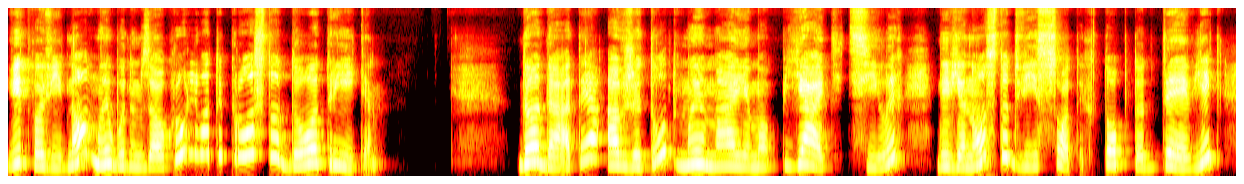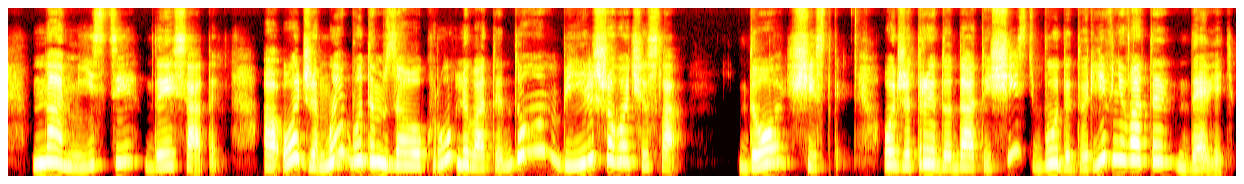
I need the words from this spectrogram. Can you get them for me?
Відповідно, ми будемо заокруглювати просто до трійки. Додати, а вже тут ми маємо 5,92, тобто 9 на місці десятих. А отже, ми будемо заокруглювати до більшого числа, до шістки. Отже, 3 додати 6 буде дорівнювати 9.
